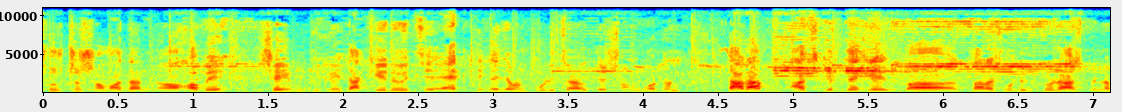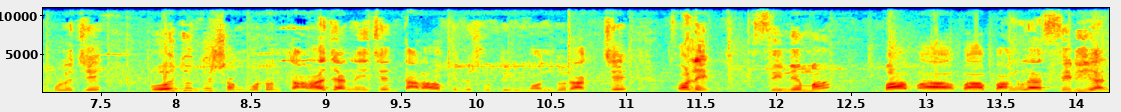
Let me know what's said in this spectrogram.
সুষ্ঠু সমাধান হবে সেই দিকেই তাকিয়ে রয়েছে। একদিকে যেমন পরিচালকদের সংগঠন, তারা আজকে থেকে তারা শুটিং করে আসবে না বলেছে। প্রয়োজকদের সংগঠন তারা জানিয়েছেন, তারাও কিন্তু শুটিং বন্ধ রাখছে। ফলে সিনেমা বা বাংলা সিরিয়াল।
